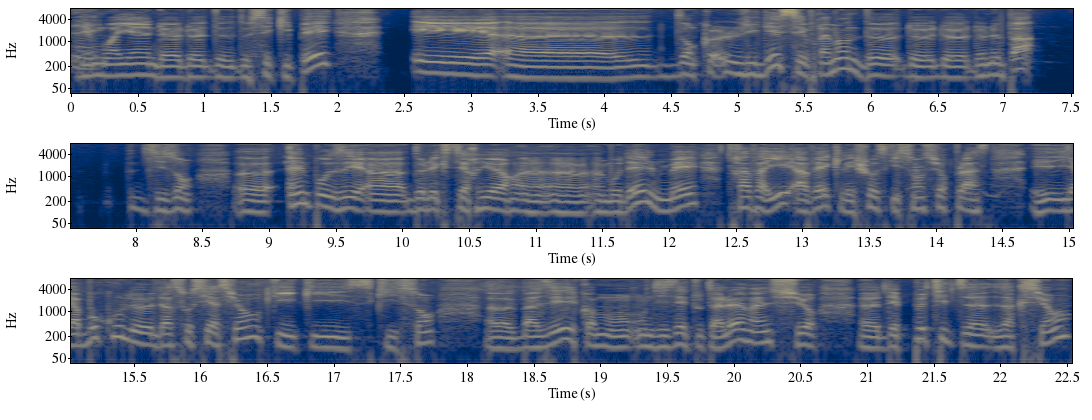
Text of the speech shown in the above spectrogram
les moyens de, de, de, s'équiper. Et donc l'idée, c'est vraiment de, de, ne pas disons, euh, imposer de l'extérieur un, modèle, mais travailler avec les choses qui sont sur place. Et il y a beaucoup d'associations qui, qui, qui, sont euh, basées, comme on, disait tout à l'heure, hein, sur euh, des petites actions,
